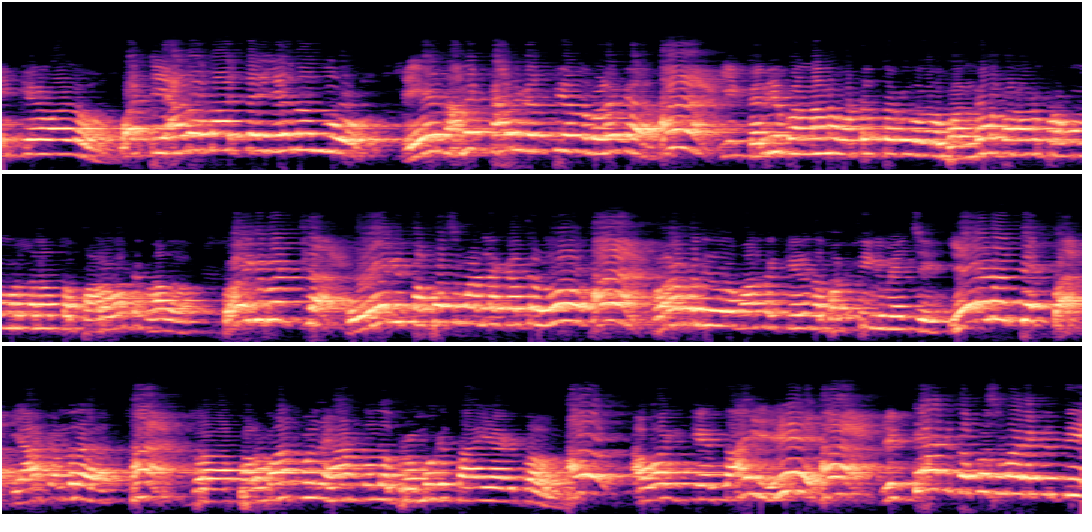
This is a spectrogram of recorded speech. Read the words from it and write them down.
ಈ ಕೇಳಾಳು. ಒಟ್ಟು ಯಾರೋ ಮಾತ ಏನಂದು ಏ ನನಗ್ ಕಾರ್ಗತ್ತಿ ಅಂದ ಬಳಕ. ಈ ಕರಿ ಬಣ್ಣನ ಒಟ್ಟ ತಗೋದು ಬಂಗಾರ ಬಣ್ಣನ ಪಡ್ಕೊಂಡ್ಬರ್ತಾನಂತ ಪರ್ವತಕ್ಕೆ ಹೋದಳು ಹೋಗಿ ಬಿಟ್ಲ. ಹೋಗಿ ತಪಸ್ಸು ಮಾಡ್ಲಕ್ಕಾತರು. ಬರಮದೇವರು ಬಂದ ಕೇಳಿದ ಭಕ್ತಿಗೆ ಮೆಚ್ಚಿ. ಏನಂತಪ್ಪ ಯಾಕಂದ್ರ ಪರಮಾತ್ಮನ ಹೇಳ್ತಂದ ಬ್ರಹ್ಮಗೆ ತಾಯಿ ಆಗ್ತಾವ. ಅವಾಗ ಕೇ ತಾಯಿ ಇಟ್ಟಾಗಿ ತಪಸ್ಸು ಮಾಡಕತ್ತಿ.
